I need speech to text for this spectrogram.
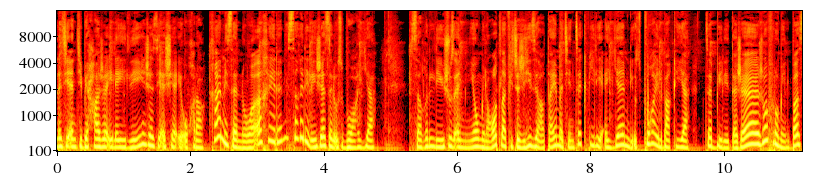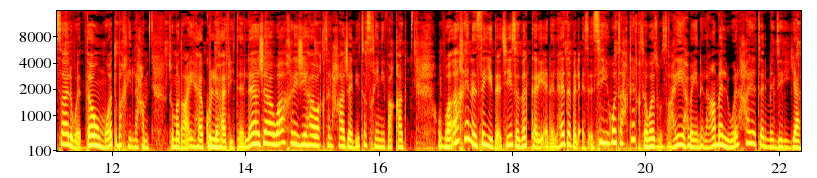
التي أنت بحاجة إليه لإنجاز أشياء أخرى؟ خامسا وأخيرا استغلي الإجازة الأسبوعية. استغلي جزءا من يوم العطلة في تجهيز أطعمة تكفي لأيام الأسبوع الباقية. تبلي الدجاج وافرمي البصل والثوم واطبخي اللحم. ثم ضعيها كلها في ثلاجة وأخرجيها وقت الحاجة للتسخين فقط. وأخيرا سيداتي تذكري أن الهدف الأساسي هو تحقيق توازن صحيح بين العمل والحياة المنزلية.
